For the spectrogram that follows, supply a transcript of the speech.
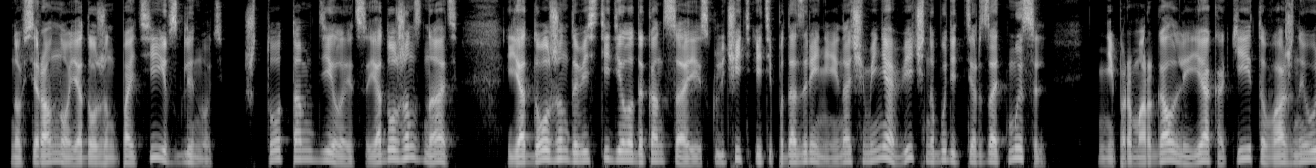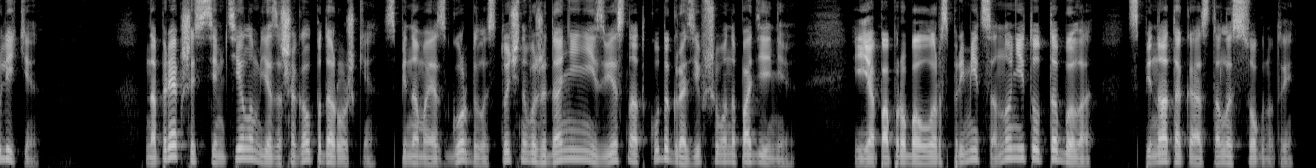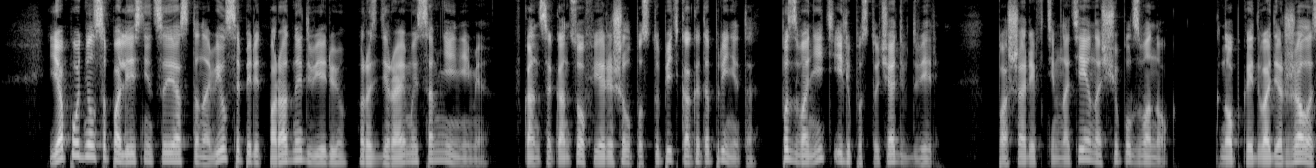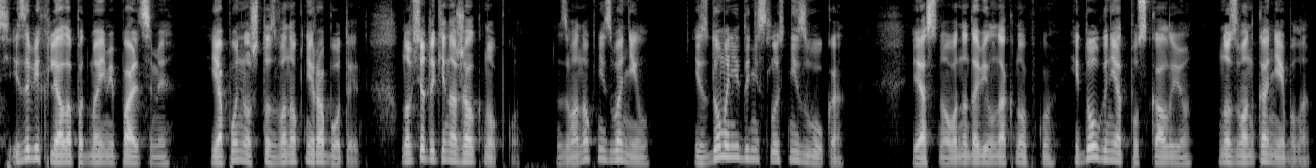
Но все равно я должен пойти и взглянуть, что там делается, я должен знать, я должен довести дело до конца и исключить эти подозрения, иначе меня вечно будет терзать мысль, не проморгал ли я какие-то важные улики. Напрягшись всем телом, я зашагал по дорожке. Спина моя сгорбилась, точно в ожидании неизвестно откуда грозившего нападения. Я попробовал распрямиться, но не тут-то было. Спина так и осталась согнутой. Я поднялся по лестнице и остановился перед парадной дверью, раздираемой сомнениями. В конце концов, я решил поступить, как это принято. Позвонить или постучать в дверь. Пошарив в темноте, я нащупал звонок. Кнопка едва держалась и завихляла под моими пальцами. Я понял, что звонок не работает, но все-таки нажал кнопку. Звонок не звонил. Из дома не донеслось ни звука. Я снова надавил на кнопку и долго не отпускал ее, но звонка не было.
